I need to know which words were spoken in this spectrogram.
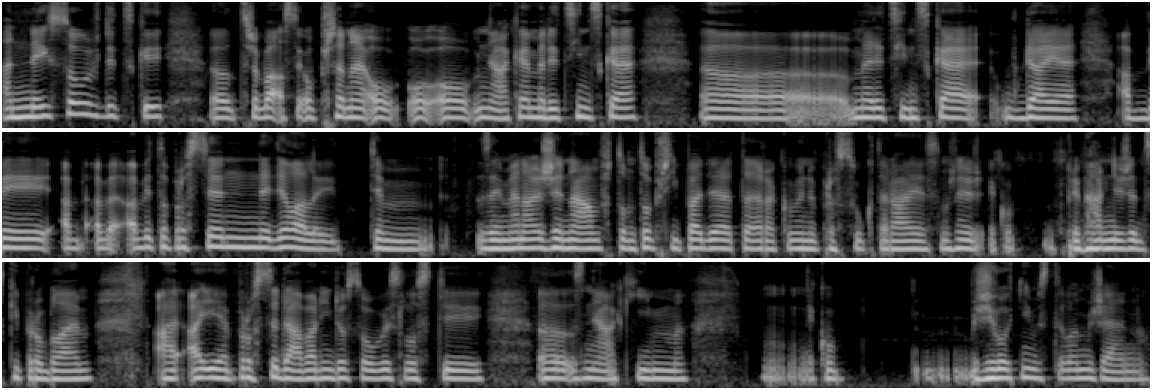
a nejsou vždycky eh, třeba asi opřené o, o, o nějaké medicínské, uh, medicínské údaje, aby, aby, aby to prostě nedělali těm zejména ženám v tomto případě té rakoviny prsu, která je samozřejmě jako primárně ženský problém a, a je prostě dávaný do souvislosti uh, s nějakým hm, jako životním stylem žen.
